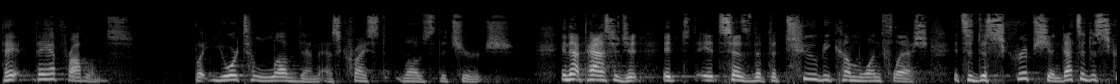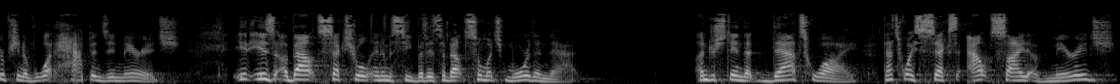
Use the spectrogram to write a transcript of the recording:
They, they have problems, but you're to love them as Christ loves the church. In that passage, it, it, it says that the two become one flesh. It's a description. That's a description of what happens in marriage. It is about sexual intimacy, but it's about so much more than that. Understand that that's why, that's why sex outside of marriage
